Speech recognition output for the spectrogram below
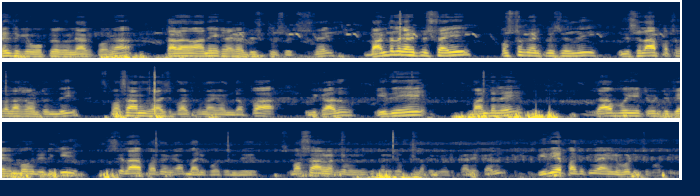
రైతుకి ఉపయోగం లేకపోగా తన అనేక రకాల డిస్ప్యూట్స్ వచ్చేసినాయి. బండలు కనిపిస్తాయి పుస్తకం కనిపిస్తుంది ఇది శిలా పథకం లాగా ఉంటుంది శ్మశాన రాశి పథకం లాగా ఉంది తప్ప ఇది కాదు. ఇదే బండలే రాబోయేటువంటి జగన్మోహన్ రెడ్డికి శిలాపథంగా మారిపోతుంది. శ్మశాన వర్గం పనికొస్తుంది కాదు. ఇదే పథకమే ఆయన ఓడించబోతుంది.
